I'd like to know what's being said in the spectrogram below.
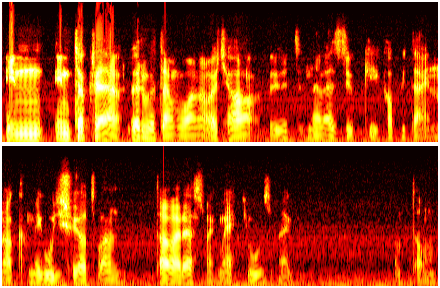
Én, én tökre örültem volna, hogyha őt nevezzük ki kapitánynak, még úgy is, hogy ott van Tavares, meg Matthews, meg nem tudom,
